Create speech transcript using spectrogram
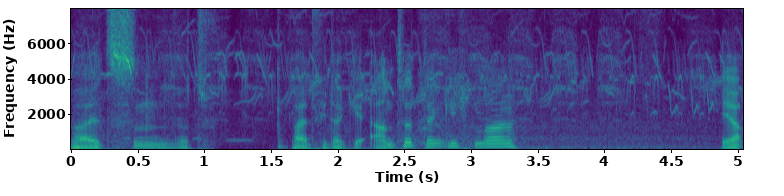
Weizen wird bald wieder geerntet, denke ich mal. Ja.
